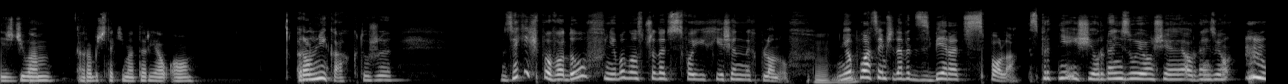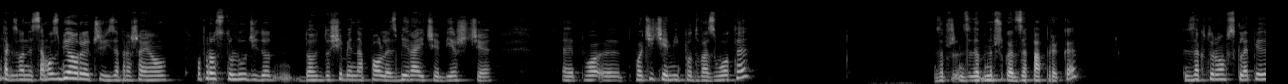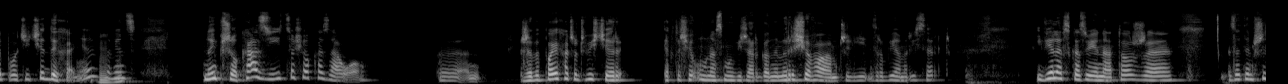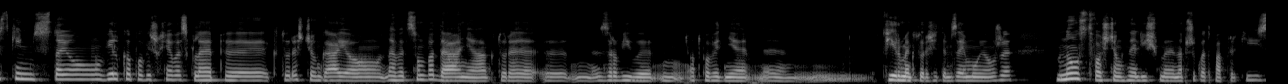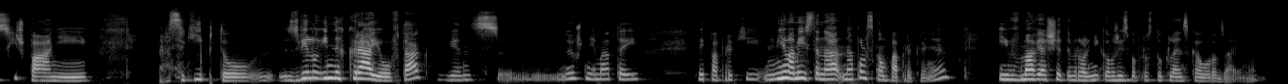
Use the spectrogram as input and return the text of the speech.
Jeździłam robić taki materiał o rolnikach, którzy z jakichś powodów nie mogą sprzedać swoich jesiennych plonów. Mhm. Nie opłaca im się nawet zbierać z pola. Sprytniejsi organizują się, organizują tak zwane samozbiory, czyli zapraszają po prostu ludzi do, do, do siebie na pole. Zbierajcie, bierzcie, e, e, płacicie mi po dwa złote, na przykład za paprykę, za którą w sklepie płacicie dychę, nie? No Mhm. więc, no i przy okazji, co się okazało? E, Żeby pojechać oczywiście, jak to się u nas mówi żargonem, rysiowałam, czyli zrobiłam research. I wiele wskazuje na to, że za tym wszystkim stoją wielkopowierzchniowe sklepy, które ściągają, nawet są badania, które y, zrobiły y, odpowiednie y, firmy, które się tym zajmują, że mnóstwo ściągnęliśmy na przykład papryki z Hiszpanii, z Egiptu, z wielu innych krajów, tak? Więc y, no już nie ma tej, tej papryki, nie ma miejsca na, na polską paprykę, nie? I wmawia się tym rolnikom, że jest po prostu klęska urodzaju, nie?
